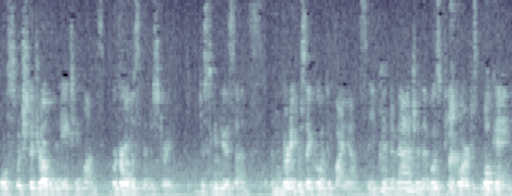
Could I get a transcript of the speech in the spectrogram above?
will switch their job within 18 months, regardless of industry, just to give you a sense. And 30% go into finance. So you can imagine that most people are just looking.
